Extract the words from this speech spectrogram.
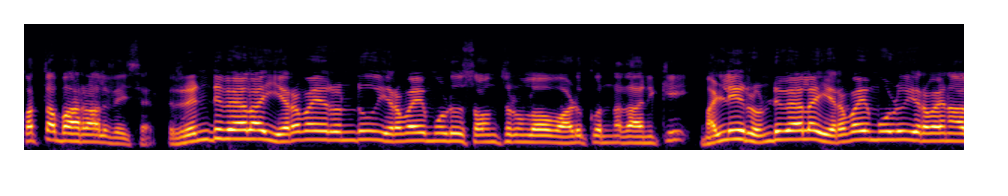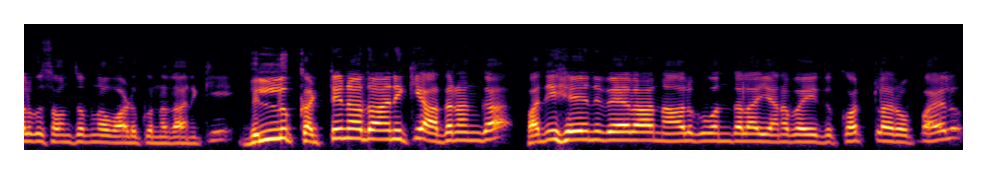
కొత్త భారాలు వేశారు. రెండు వేల ఇరవై రెండు ఇరవై మూడు సంవత్సరంలో వాడుకున్న దానికి మళ్ళీ రెండు వేల ఇరవై మూడు ఇరవై నాలుగు సంవత్సరంలో వాడుకున్న దానికి బిల్లు కట్టిన దానికి అదనంగా పదిహేను వేల నాలుగు వందల ఎనభై ఐదు కోట్ల రూపాయలు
